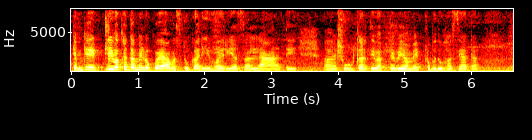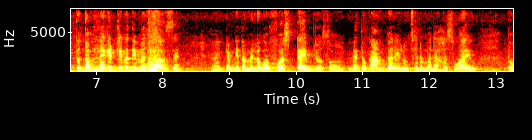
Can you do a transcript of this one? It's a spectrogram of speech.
કેમ કે એટલી વખત અમે લોકોએ આ વસ્તુ કરી હોય રિહર્સલ ના તે શૂટ કરતી વખતે બી અમે એટલું બધું હસ્યા હતા. તો તમને કેટલી બધી મજા આવશે? કેમ કે તમે લોકો ફર્સ્ટ ટાઈમ જોશો. મેં તો કામ કરેલું છે ને મને હસવું આવ્યું. તો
